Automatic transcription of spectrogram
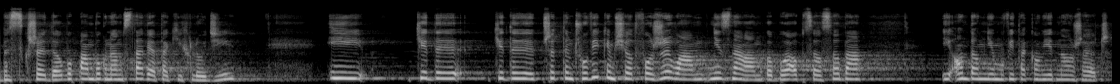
bez skrzydeł, bo Pan Bóg nam stawia takich ludzi. I kiedy, kiedy przed tym człowiekiem się otworzyłam, nie znałam go, była obca osoba i on do mnie mówi taką jedną rzecz.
